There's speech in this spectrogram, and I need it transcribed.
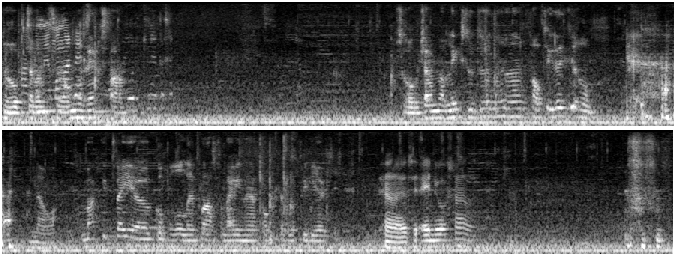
Ik hoop dat hij hij helemaal rechts, staan. Als Robert hem naar links doet, dan eh, valt hij iedere keer om. Nou hoor. Maakt hij twee eh koprollen in plaats van één, uh, op een videootje. Ja, nee, is 1 euro schade.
